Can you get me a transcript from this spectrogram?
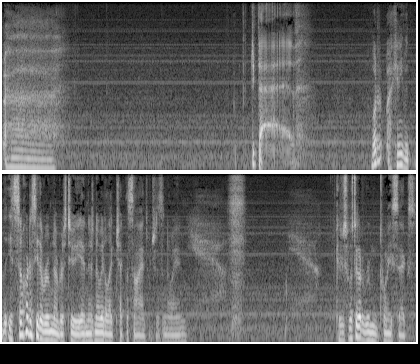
Uh, 55. What? are- I can't even. It's so hard to see the room numbers too, and there's no way to like check the signs, which is annoying. Yeah. Yeah. Because you're supposed to go to room 26.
